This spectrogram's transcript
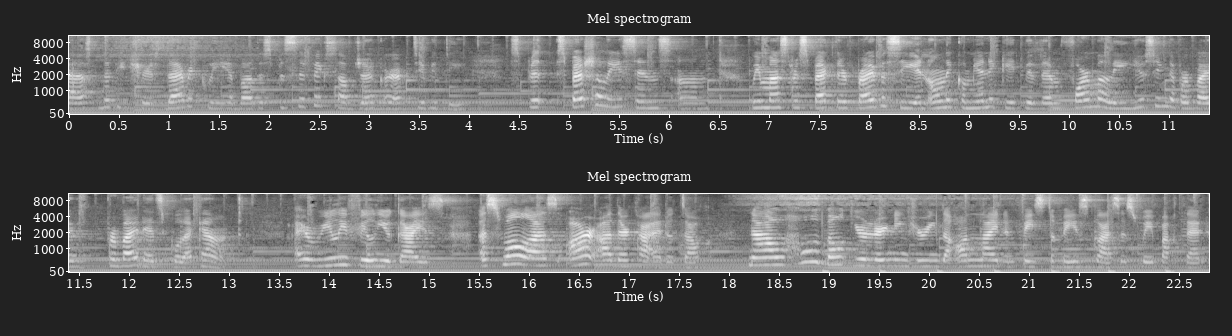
ask the teachers directly about a specific subject or activity, spe- especially since um, we must respect their privacy and only communicate with them formally using the provi- provided school account. I really feel you guys, as well as our other Ka Edu Talk. Now, how about your learning during the online and face-to-face classes way back then?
